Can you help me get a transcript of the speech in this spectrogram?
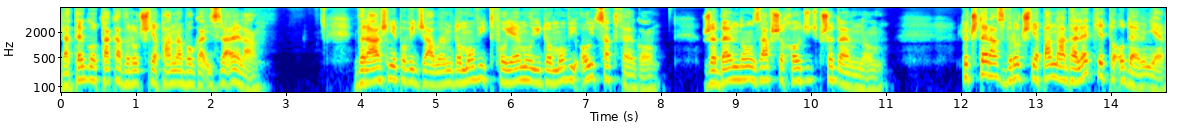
Dlatego taka wyrocznia Pana Boga Izraela. Wyraźnie powiedziałem domowi Twojemu i domowi Ojca Twego, że będą zawsze chodzić przede mną. Lecz teraz wyrocznia Pana dalekie to ode mnie.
